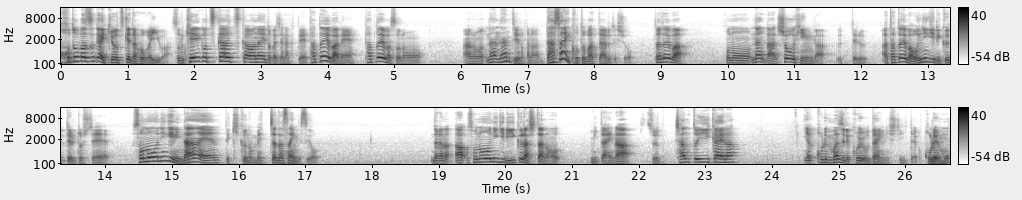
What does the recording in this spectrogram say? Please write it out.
言葉遣い気をつけた方がいいわ。その敬語使う使わないとかじゃなくて例えばね例えばそのあのななんていうのかな。ダサい言葉ってあるでしょ。例えばこのなんか商品が売ってる。あ例えばおにぎり食ってるとしてそのおにぎり何円って聞くのめっちゃダサいんですよ。だから「あそのおにぎりいくらしたの?」みたいなちょちゃんと言い換えな。いやこれマジで声を大にしていたよこれも。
